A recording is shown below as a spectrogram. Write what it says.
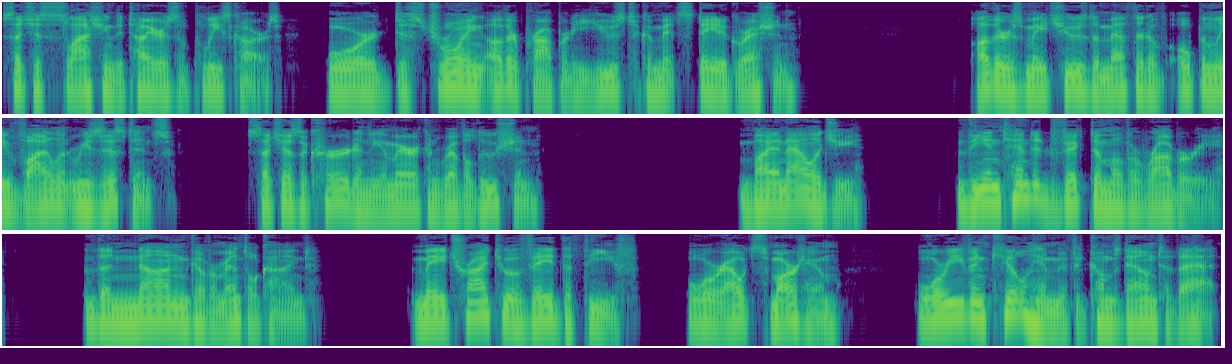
such as slashing the tires of police cars or destroying other property used to commit state aggression. Others may choose the method of openly violent resistance, such as occurred in the American Revolution. By analogy, the intended victim of a robbery, the non governmental kind, may try to evade the thief, or outsmart him, or even kill him if it comes down to that,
